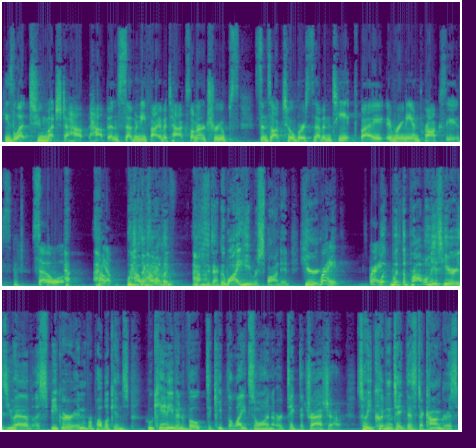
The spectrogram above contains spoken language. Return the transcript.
he's let too much to ha- happen. 75 attacks on our troops since October 17th by Iranian proxies. So, how, yeah. which, is exactly, which is exactly why he responded. Here, right. I mean, Right. What, what, the problem is here is you have a speaker and Republicans who can't even vote to keep the lights on or take the trash out. So he couldn't take this to Congress.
